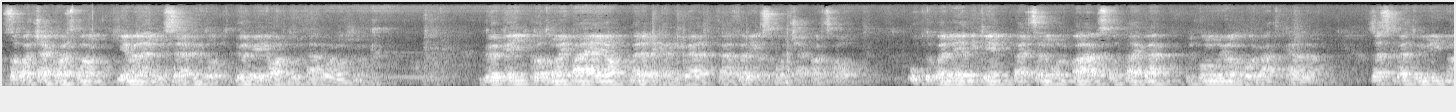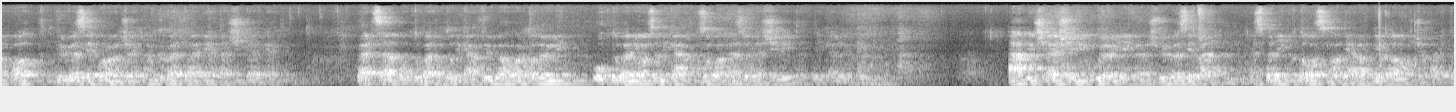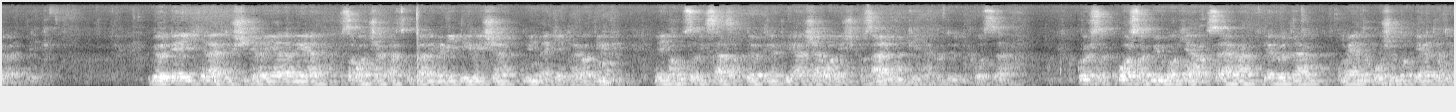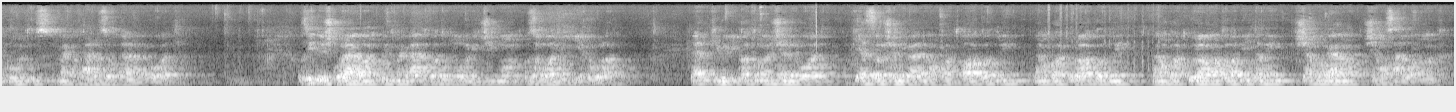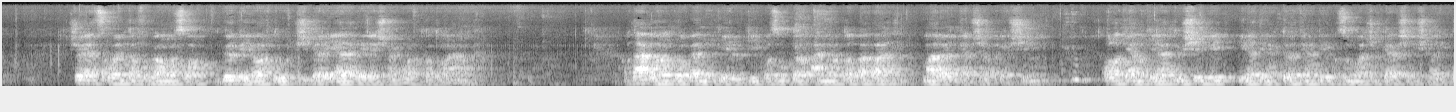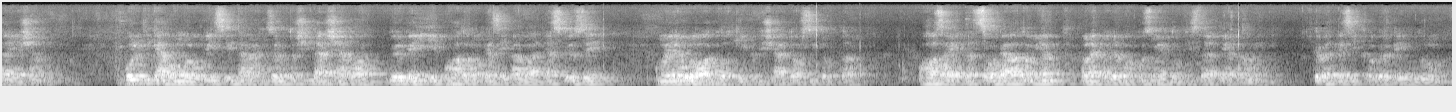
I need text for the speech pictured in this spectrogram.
A szabadságharcban kiemelendő szerepet ott Görgei Artur tábornoknak. Görgei katonai pályája meredeken művelt felfelé a szabadságharc alatt. Október 4-én Percen alálasztották be, hogy vonuljon a horvátok ellen. Az ezt követő négy nap alatt fővezér parancsait nem követve ért el sikereket. Perccel október 6-án főbe akarta lőni, október 8-án azonban ezredessé létették elő. Április 1-én újra idéglenes fővezér lett, ez pedig a tavaszi hadjárat diadalmas csatái követték. Görgei jelentős sikerei ellenére a szabadságharc utáni megítélése mindenképp negatív, még a 20. század történetírásában is az álló képek kötődik hozzá. Korszak, korszak bűnbakjának szerve került el, amelyet a kosutot éltető kultusz meghatározó eleme volt. Az idős korában őt meglátogató Móri Zsigmond azonban így ír róla. Rendkívüli katonai zsenő volt, aki ezzel a zsenivel nem akart alkotni, nem akart uralkodni, nem akart uralmat alapítani, sem magának, sem az államnak. Saját szavainkkal fogalmazva, Görgei Artúr sikerei ellenére is megmaradt katonának. A tábornokról bennünk élő kép azóta árnyaltabbá vált, már inkább semlegessé. Alakjának jelentőségét, életének történetét azonban csak kevesen ismerik teljesen. A politikában való részvételnek az elutasításával Görgei épp a hatalom kezében vált eszközé, amely a róla alkotott képet is eltorzította. A hazáért szolgálata miatt a legnagyobbakhoz méltó tisztelet érdemli. Következik a görgei induló.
